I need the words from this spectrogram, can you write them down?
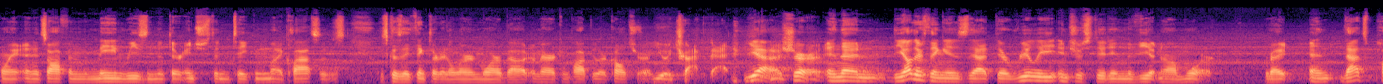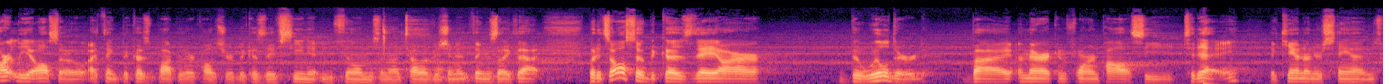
point, and it's often the main reason that they're interested in taking my classes is because they think they're going to learn more about American popular culture. You attract that. Yeah, sure. And then the other thing is that they're really interested in the Vietnam War, right? And that's partly also, I think, because of popular culture, because they've seen it in films and on television and things like that. But it's also because they are bewildered by American foreign policy today, They can't understand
